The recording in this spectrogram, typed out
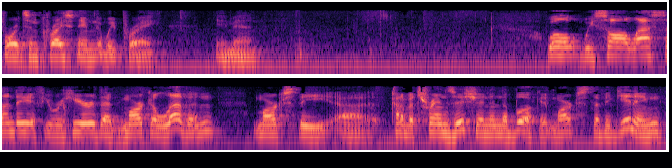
For it's in Christ's name that we pray. Amen. Well, we saw last Sunday, if you were here, that Mark 11 marks the uh, kind of a transition in the book. It marks the beginning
